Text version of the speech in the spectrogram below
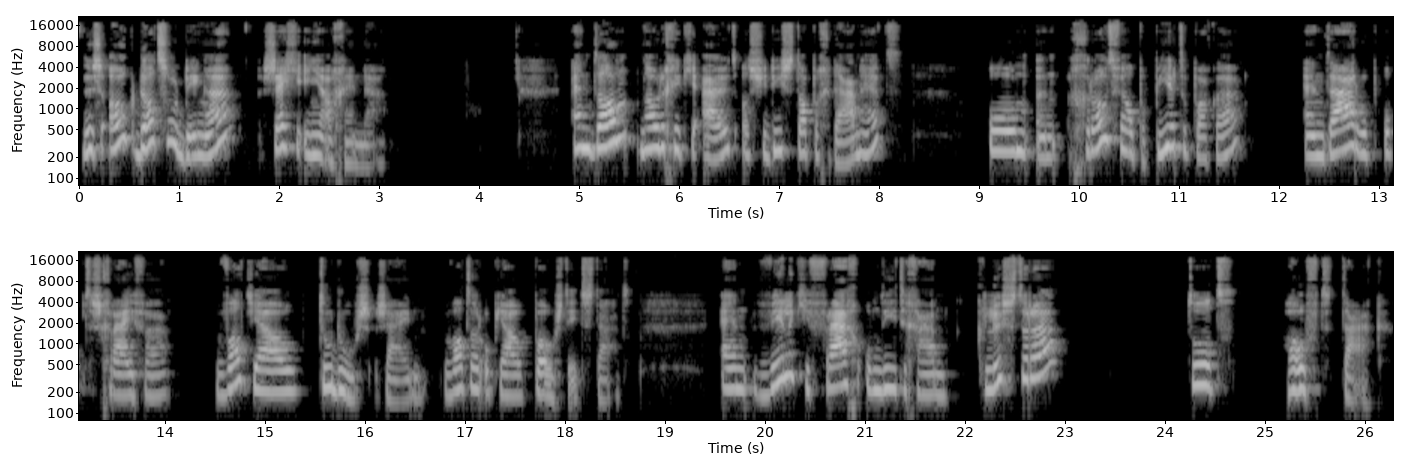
Dus ook dat soort dingen zet je in je agenda. En dan nodig ik je uit, als je die stappen gedaan hebt, om een groot vel papier te pakken en daarop op te schrijven wat jouw to-do's zijn, wat er op jouw post-it staat. En wil ik je vragen om die te gaan clusteren tot hoofdtaak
